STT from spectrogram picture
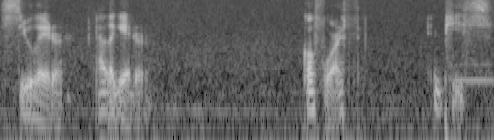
See you later. Alligator. Go forth. In peace.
